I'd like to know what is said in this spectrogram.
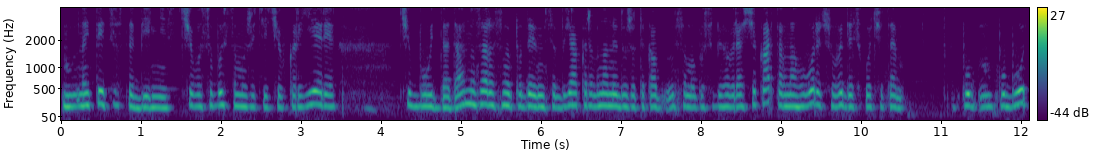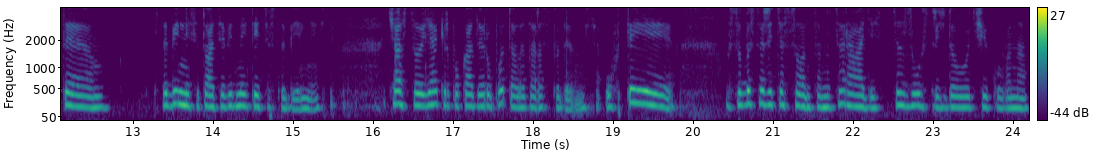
знайти цю стабільність, чи в особистому житті, чи в кар'єрі, чи будь-де. Да? Ну, зараз ми подивимося, бо якор, вона не дуже така сама по собі говоряща карта. Вона говорить, що ви десь хочете побути в стабільній ситуації, віднайти цю стабільність. Часто якір показує роботу, але зараз подивимося. Ух ти! Особисте життя сонця, ну це радість, це зустріч довгоочікувана,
